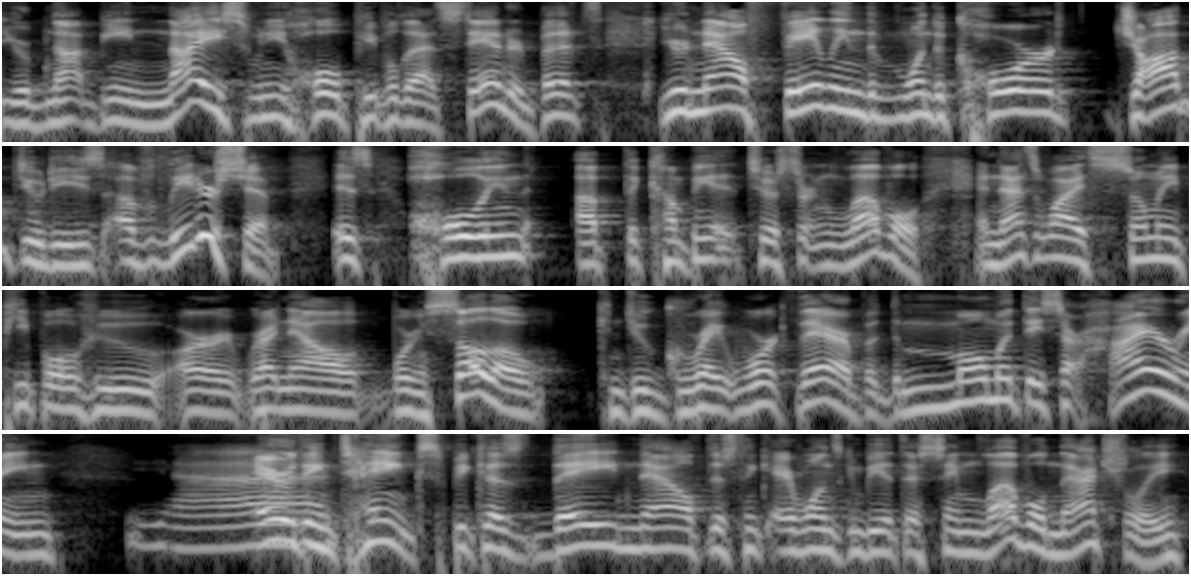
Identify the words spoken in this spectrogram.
you're not being nice when you hold people to that standard. But it's you're now failing the one of the core job duties of leadership is holding up the company to a certain level. And that's why so many people who are right now working solo can do great work there. But the moment they start hiring Yeah. everything tanks because they now just think everyone's going to be at the same level naturally.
